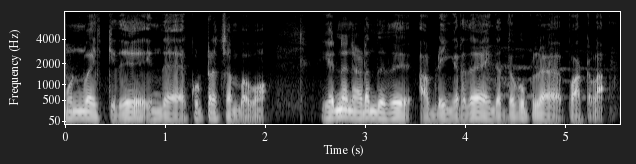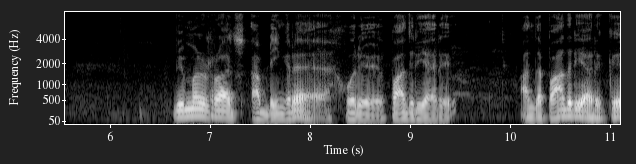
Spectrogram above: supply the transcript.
முன்வைக்குது இந்த குற்றச்சம்பவம். என்ன நடந்தது அப்படிங்கிறத இந்த தொகுப்பில் பார்க்கலாம். விமல்ராஜ் அப்படிங்கிற ஒரு பாதிரியார். அந்த பாதிரியாருக்கு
